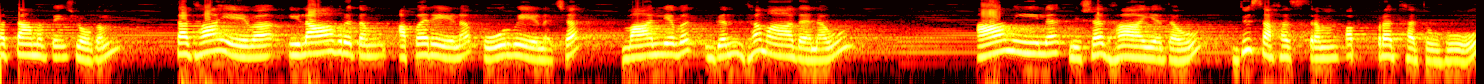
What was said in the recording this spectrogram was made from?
പത്താമത്തെ ശ്ലോകം. തഥാ ഏവ ഇളാവൃതം അപരേണ പൂർവേണ ച മാല്യവത് ഗന്ധമാദനവും ആനീല നിഷധായതൗ ദ്വിസഹസ്രം കേതുമാല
